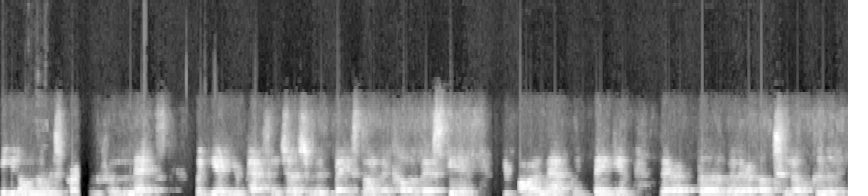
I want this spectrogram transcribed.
and you don't know this person from the next, but yet you're passing judgment based on the color of their skin. You're automatically thinking they're a thug or they're up to no good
